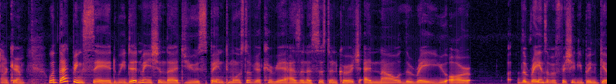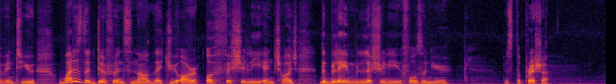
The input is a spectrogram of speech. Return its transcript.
Okay. With that being said, we did mention that you spent most of your career as an assistant coach, and now the Ray you are the reins have officially been given to you. What is the difference now that you are officially in charge? The blame literally falls on you. It's the pressure.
